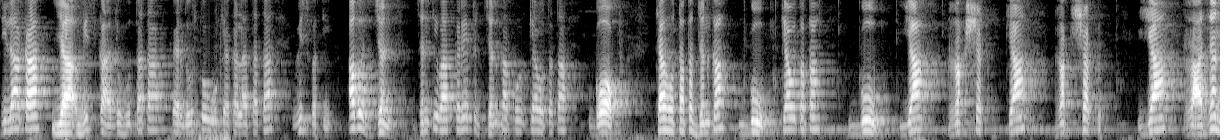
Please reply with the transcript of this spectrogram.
जिला का या विश्व का जो होता था, प्यारे दोस्तों, वो क्या कहलाता था? विषपति अब जन। जन की बात करें तो जन का क्या होता था? गोप। क्या होता था जन का? गोप। क्या होता था? गोप या रक्षक। क्या? रक्षक या राजन।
